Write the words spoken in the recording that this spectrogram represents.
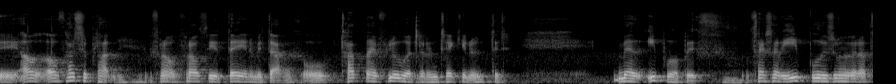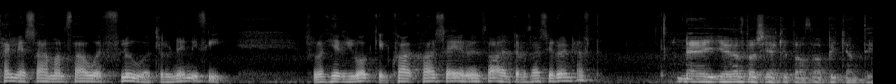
e, á, á þessu plani frá, frá því deginum í dag. Og þarna er flugvöllurinn tekin undir með íbúðabyggð þessari íbúði sem við verðum að telja saman þá er flugvöllurinn inn í því svona hér í lokin Hva, hvað segir um það heldur að það sé raunhæft? Nei, ég held að það sé ekkert á það byggjandi.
